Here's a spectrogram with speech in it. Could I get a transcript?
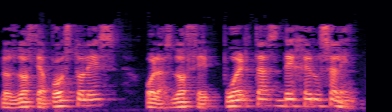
los doce apóstoles o las doce puertas de Jerusalén.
